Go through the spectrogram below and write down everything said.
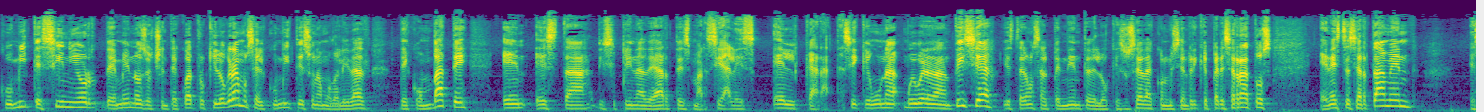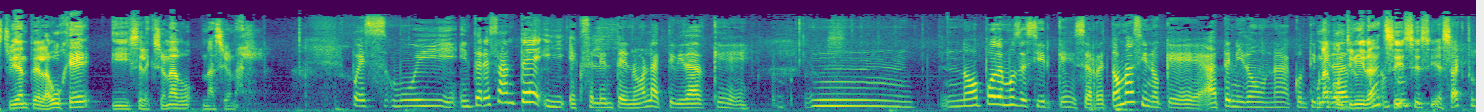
Kumite Senior de menos de 84 kilogramos. El Kumite es una modalidad de combate en esta disciplina de artes marciales, el karate. Así que una muy buena noticia y estaremos al pendiente de lo que suceda con Luis Enrique Pérez Ratos en este certamen, estudiante de la UG y seleccionado nacional. Pues muy interesante y excelente, ¿no? La actividad que mm, no podemos decir que se retoma, sino que ha tenido una continuidad. Una continuidad, sí, sí, sí, exacto.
